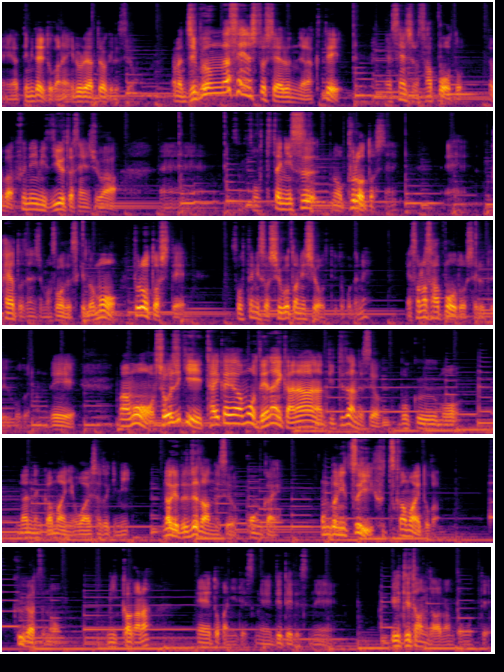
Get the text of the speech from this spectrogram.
えー、やってみたりとかね、いろいろやってるわけですよ。だから自分が選手としてやるんじゃなくて、選手のサポート。例えば、船水優太選手は、えー、ソフトテニスのプロとしてね、えー、隼人選手もそうですけども、プロとしてソフトテニスを仕事にしようっていうところでね、そのサポートをしてるということなので、まあもう正直大会はもう出ないかななんて言ってたんですよ。僕も何年か前にお会いした時に。だけど出たんですよ、今回。本当につい2日前とか、9月の3日かな、えー、とかにですね、出てですね、え、出たんだなんて思って。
